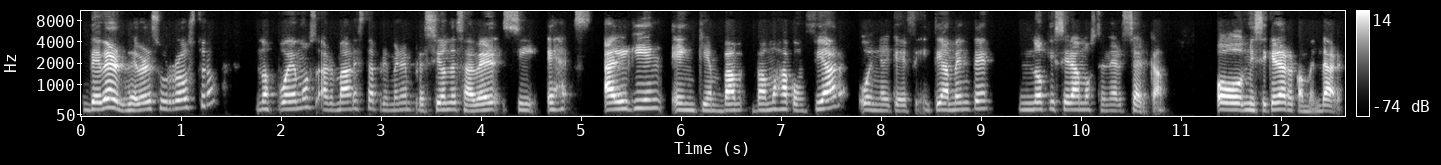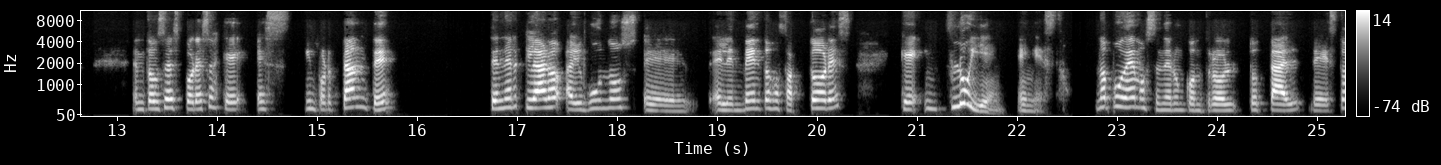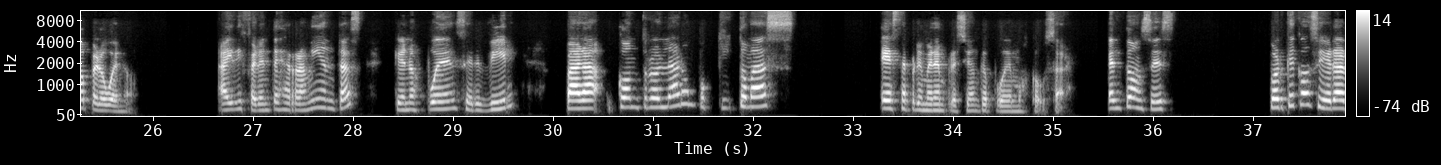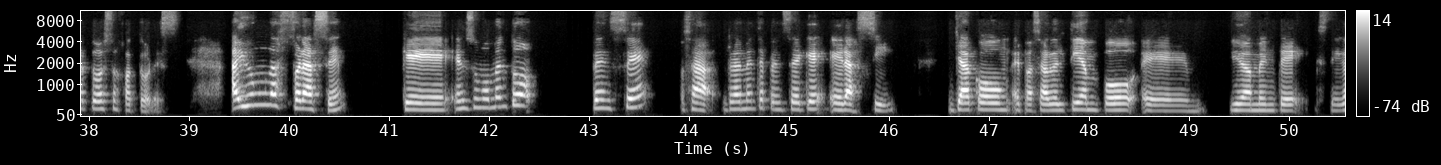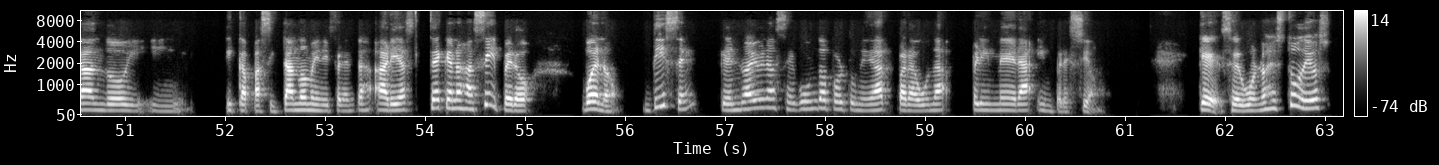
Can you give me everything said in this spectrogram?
de ver, de ver su rostro, nos podemos armar esta primera impresión de saber si es alguien en quien vamos a confiar o en el que definitivamente no quisiéramos tener cerca o ni siquiera recomendar. Entonces, por eso es que es importante tener claro algunos eh, elementos o factores que influyen en esto. No podemos tener un control total de esto, pero bueno, hay diferentes herramientas que nos pueden servir para controlar un poquito más esta primera impresión que podemos causar. Entonces, ¿por qué considerar todos estos factores? Hay una frase que en su momento pensé, o sea, realmente pensé que era así. Ya con el pasar del tiempo, eh, obviamente investigando y, y capacitándome en diferentes áreas, sé que no es así, pero bueno, dicen que no hay una segunda oportunidad para una primera impresión, que según los estudios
